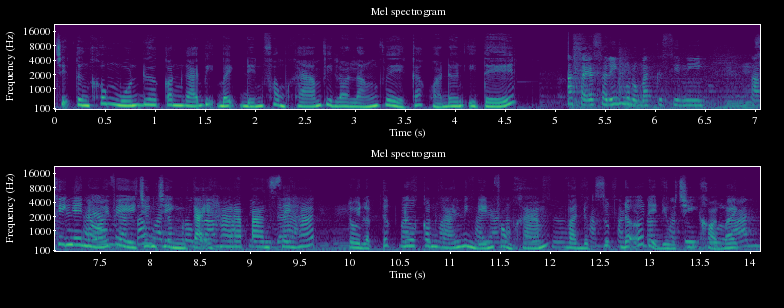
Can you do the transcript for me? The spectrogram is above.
chị từng không muốn đưa con gái bị bệnh đến phòng khám vì lo lắng về các hóa đơn y tế. Khi nghe nói về chương trình tại Harapan CH, tôi lập tức đưa con gái mình đến phòng khám và được giúp đỡ để điều trị khỏi bệnh.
